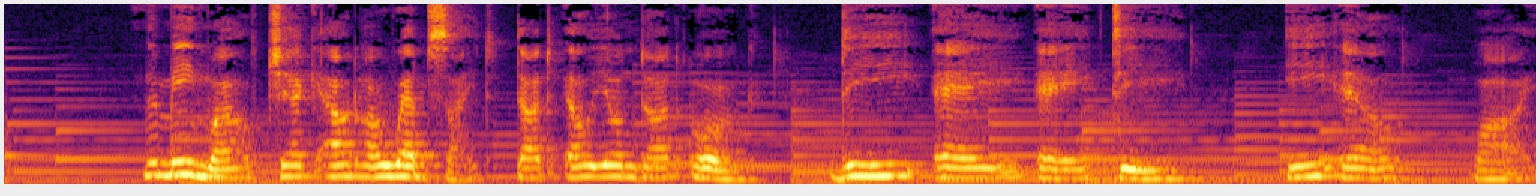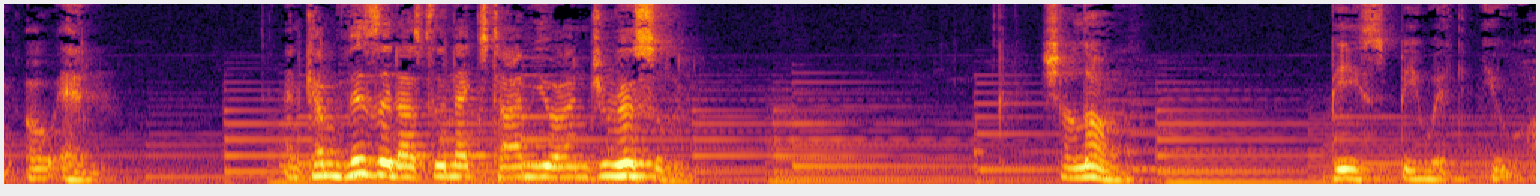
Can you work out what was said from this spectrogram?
In the meanwhile, check out our website, elyon.org, D A A T E L Y O N and come visit us the next time you are in Jerusalem. Shalom. Peace be with you all.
